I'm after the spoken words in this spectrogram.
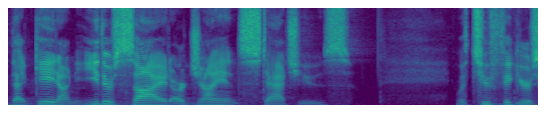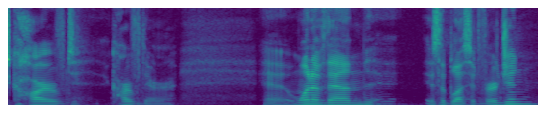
that gate on either side are giant statues with two figures carved, carved there. Uh, one of them is the Blessed Virgin,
